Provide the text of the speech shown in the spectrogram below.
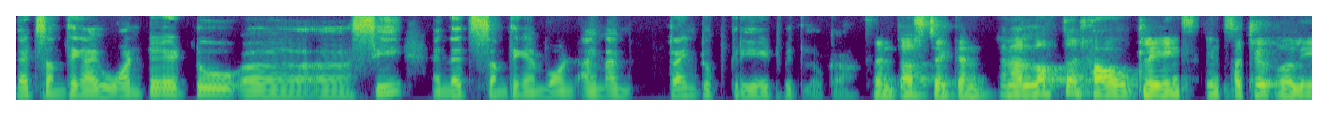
that's something i wanted to uh, uh, see and that's something i'm want i'm, I'm trying to create with Loka. Fantastic. And and I love that how playing in such an early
